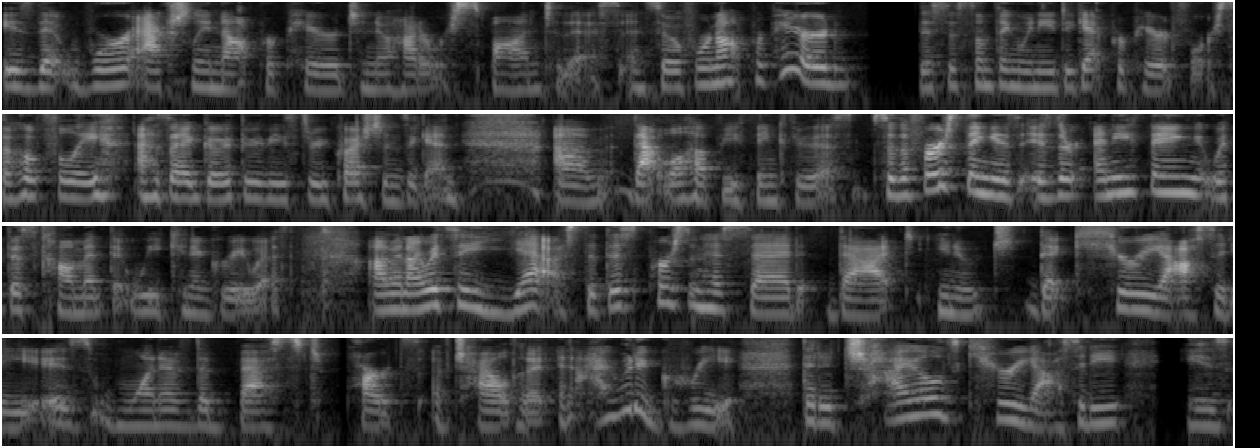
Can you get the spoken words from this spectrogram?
is that we're actually not prepared to know how to respond to this. And so if we're not prepared this is something we need to get prepared for. So, hopefully, as I go through these three questions again, um, that will help you think through this. So, the first thing is Is there anything with this comment that we can agree with? Um, and I would say yes, that this person has said that, you know, that curiosity is one of the best parts of childhood. And I would agree that a child's curiosity is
